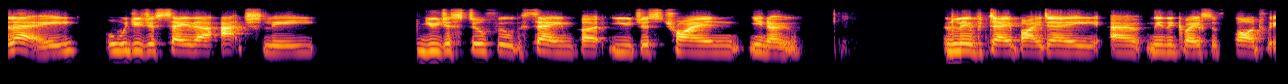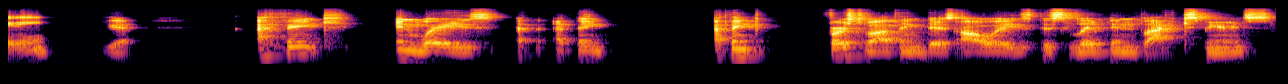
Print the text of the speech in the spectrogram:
la or would you just say that actually you just still feel the same but you just try and you know live day by day uh, with the grace of god really? Yeah. I think in ways I, th- I think i think first of all i think there's always this lived in black experience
